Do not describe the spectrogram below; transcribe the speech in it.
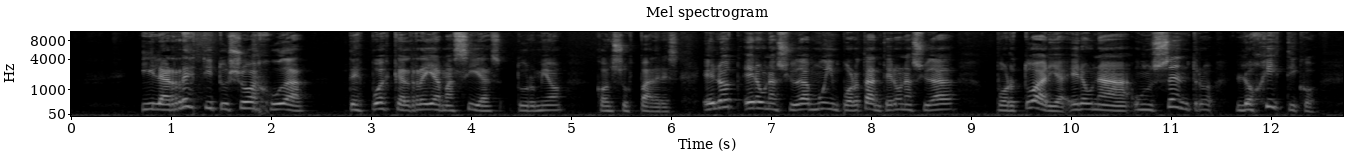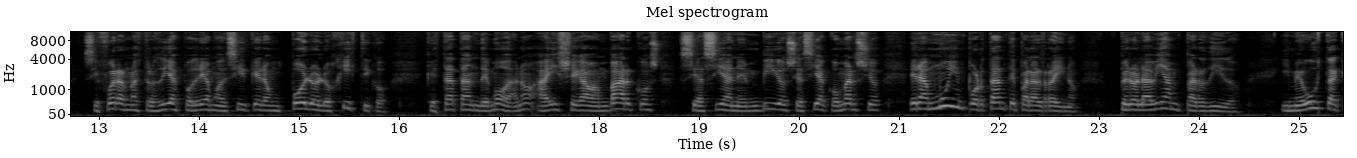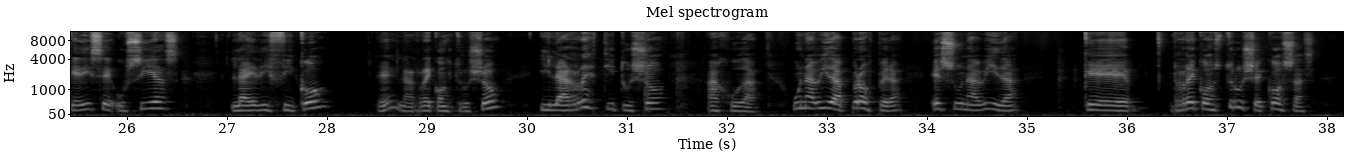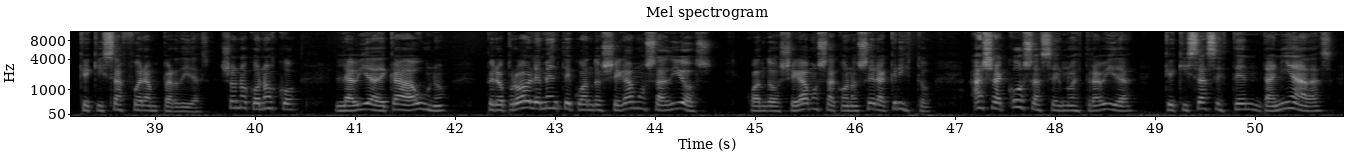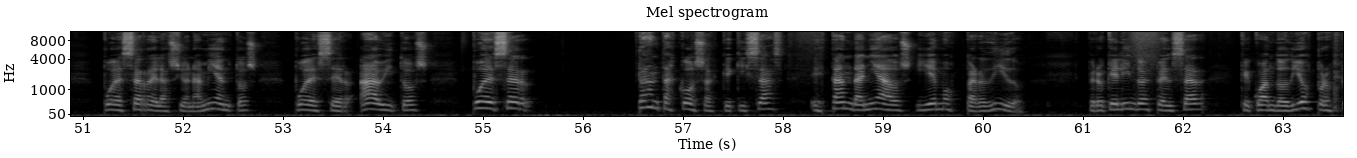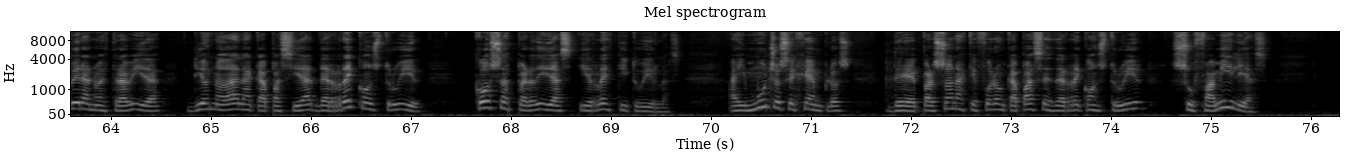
y la restituyó a Judá después que el rey Amasías durmió con sus padres. Elot era una ciudad muy importante, era una ciudad portuaria, era una, un centro logístico. Si fueran nuestros días podríamos decir que era un polo logístico que está tan de moda, ¿no? Ahí llegaban barcos, se hacían envíos, se hacía comercio, era muy importante para el reino, pero la habían perdido. Y me gusta que dice Usías la edificó, ¿eh? la reconstruyó y la restituyó a Judá. Una vida próspera es una vida que reconstruye cosas que quizás fueran perdidas. Yo no conozco la vida de cada uno, pero probablemente cuando llegamos a Dios, cuando llegamos a conocer a Cristo, haya cosas en nuestra vida que quizás estén dañadas, puede ser relacionamientos, puede ser hábitos, puede ser tantas cosas que quizás están dañados y hemos perdido. Pero qué lindo es pensar que cuando Dios prospera nuestra vida, Dios nos da la capacidad de reconstruir cosas perdidas y restituirlas. Hay muchos ejemplos de personas que fueron capaces de reconstruir sus familias,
